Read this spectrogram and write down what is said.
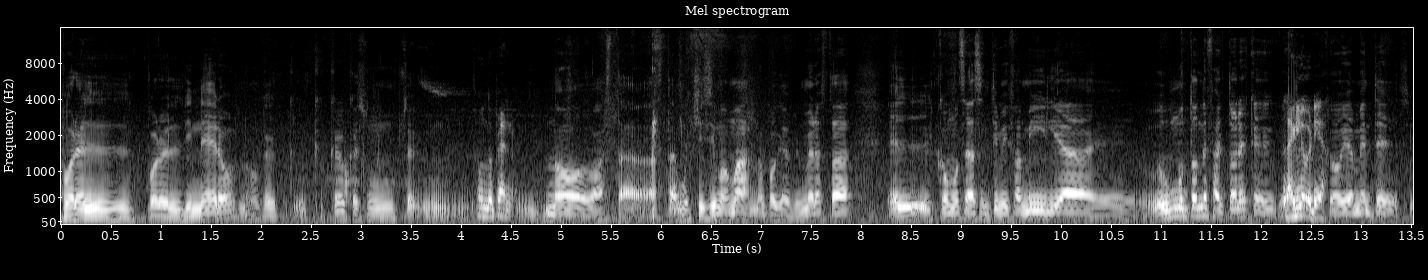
por, el, por el dinero, ¿no? Que, que- que creo que es un, un- Segundo plano. no hasta, hasta muchísimo más, ¿no? Porque primero está el cómo se va a sentir mi familia, eh, un montón de factores que, La gloria. que obviamente sí.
